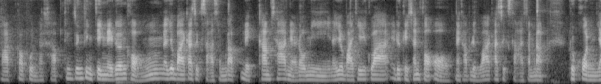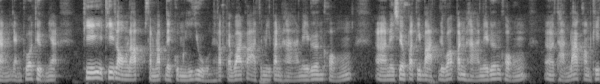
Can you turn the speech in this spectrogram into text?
ครับขอบคุณนะครับซึ่งจริง ๆ ในเรื่องของนโยบายการศึกษาสำหรับเด็กข้ามชาติเนี่ยเรามีนโยบายที่เรียกว่า education for all นะครับหรือว่าการศึกษาสำหรับทุกคนอย่างอย่างทั่วถึงเนี่ยที่ที่รองรับสำหรับเด็กกลุ่มนี้อยู่นะครับแต่ว่าก็อาจจะมีปัญหาในเรื่องของอในเชิงปฏิบัติ หรือว่าปัญหาในเรื่องของฐานรากความคิด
